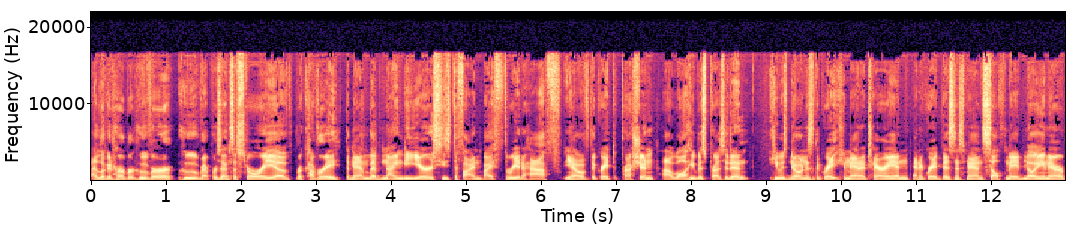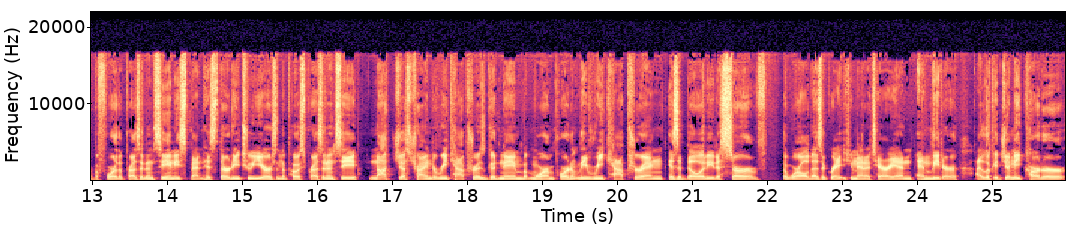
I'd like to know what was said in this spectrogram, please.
I look at Herbert Hoover, who represents a story of recovery. The man lived 90 years. He's defined by three and a half, you know, of the Great Depression uh, while he was president. He was known as the great humanitarian and a great businessman, self made millionaire before the presidency. And he spent his 32 years in the post presidency not just trying to recapture his good name, but more importantly, recapturing his ability to serve the world as a great humanitarian and leader. I look at Jimmy Carter,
